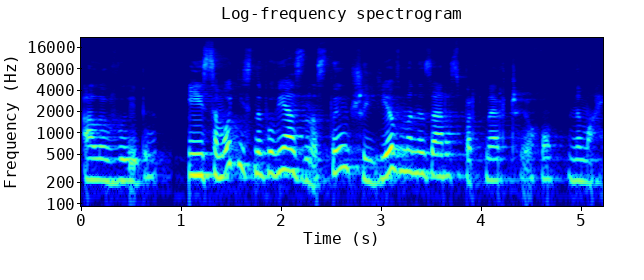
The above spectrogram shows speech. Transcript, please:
але вибір. І самотність не пов'язана з тим, чи є в мене зараз партнер, чи його немає.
